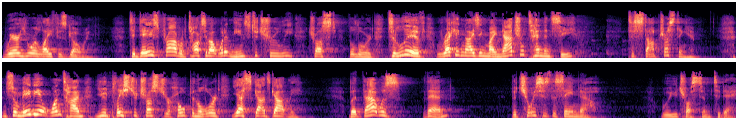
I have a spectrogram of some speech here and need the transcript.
where your life is going. Today's proverb talks about what it means to truly trust the Lord, to live recognizing my natural tendency to stop trusting Him. And so maybe at one time you had placed your trust, your hope in the Lord. Yes, God's got me. But that was then. The choice is the same now. Will you trust Him today?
